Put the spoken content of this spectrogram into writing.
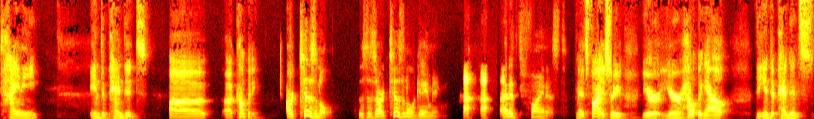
tiny, independent uh, uh, company. Artisanal. This is artisanal gaming at its finest. It's fine. So you, you're you're helping out the independents,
